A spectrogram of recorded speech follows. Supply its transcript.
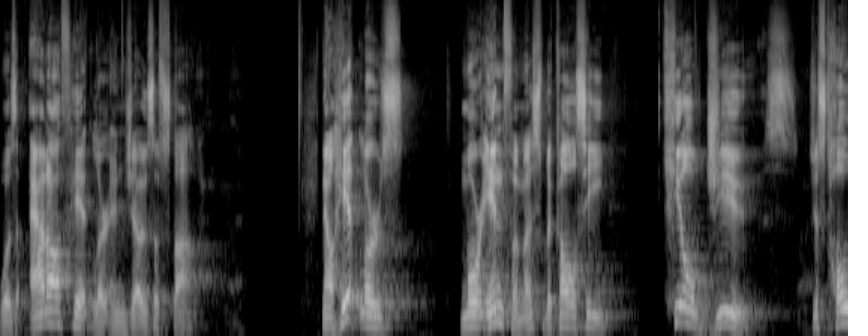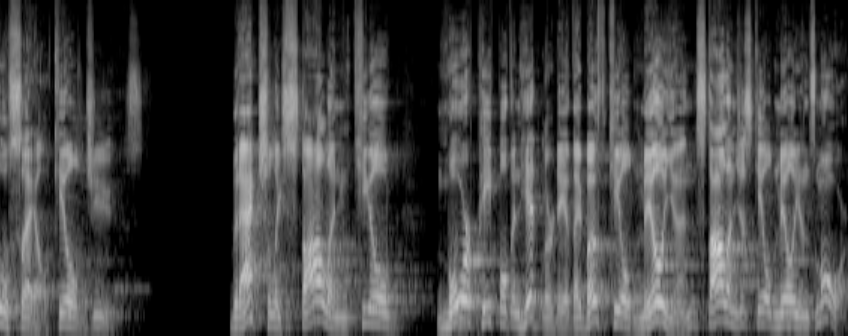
was Adolf Hitler and Joseph Stalin. Now, Hitler's more infamous because he killed Jews, just wholesale killed Jews. But actually, Stalin killed more people than Hitler did. They both killed millions. Stalin just killed millions more.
